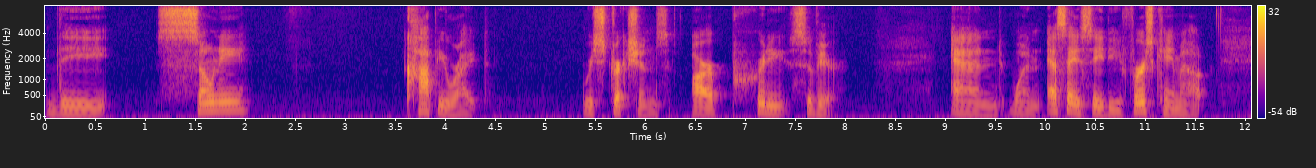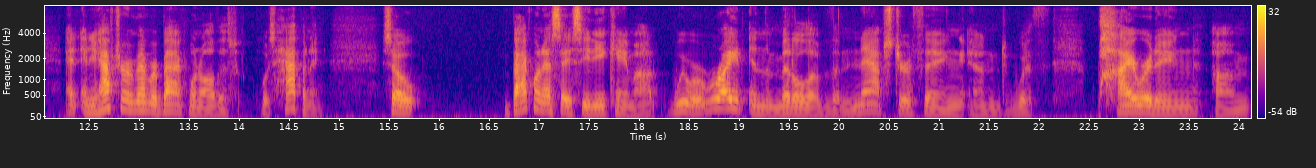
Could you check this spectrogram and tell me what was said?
the Sony copyright restrictions are pretty severe. And when SACD first came out, and, and you have to remember back when all this was happening. So, back when SACD came out, we were right in the middle of the Napster thing and with pirating um,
